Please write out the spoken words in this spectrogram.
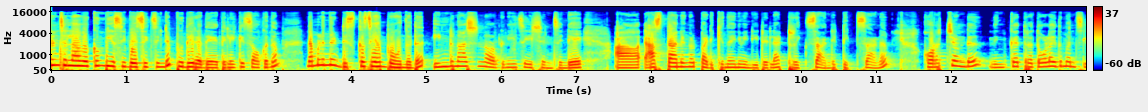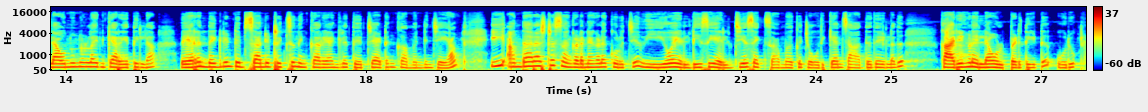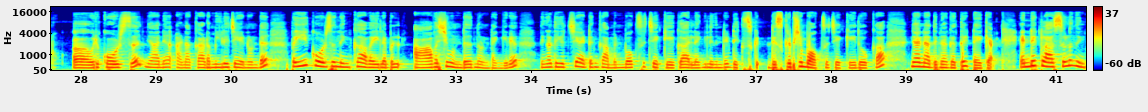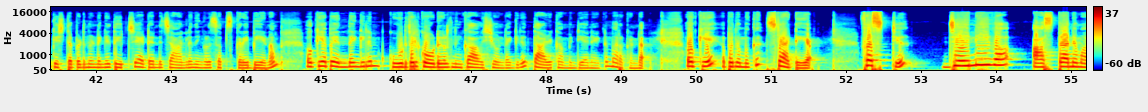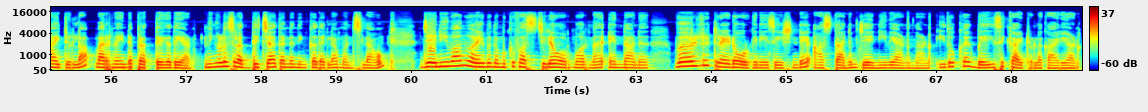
Friends എല്ലാവർക്കും B S C ബേസിക്സിന്റെ പുതിയൊരു അദ്ദേഹത്തിലേക്ക് സ്വാഗതം. നമ്മളിന്ന് ഡിസ്കസ് ചെയ്യാൻ പോകുന്നത് ഇന്റർനാഷണൽ ഓർഗനൈസേഷൻസിന്റെ ആസ്ഥാനങ്ങൾ പഠിക്കുന്നതിന് വേണ്ടിയിട്ടുള്ള ട്രിക്സ് ആൻഡ് ടിപ്സാണ് കുറച്ചുണ്ട്. നിങ്ങൾക്ക് എത്രത്തോളം ഇത് മനസ്സിലാവുന്നു എന്നുള്ളത് എനിക്കറിയത്തില്ല വേറെ എന്തെങ്കിലും ടിപ്സ് ആൻഡ് ട്രിക്സ് നിങ്ങൾക്ക് അറിയാമെങ്കിൽ തീർച്ചയായിട്ടും കമന്റും ചെയ്യാം. ഈ അന്താരാഷ്ട്ര സംഘടനകളെക്കുറിച്ച് V O L D C L G S എക്സാമുകൾക്ക് ചോദിക്കാൻ സാധ്യതയുള്ളത് കാര്യങ്ങളെല്ലാം ഉൾപ്പെടുത്തിയിട്ട് ഒരു ഒരു കോഴ്സ് ഞാൻ അണക്കാഡമിയിൽ ചെയ്യുന്നുണ്ട്. അപ്പോൾ ഈ കോഴ്സ് നിങ്ങൾക്ക് അവൈലബിൾ ആവശ്യമുണ്ട് എന്നുണ്ടെങ്കിൽ നിങ്ങൾ തീർച്ചയായിട്ടും കമന്റ് ബോക്സ് ചെക്ക് ചെയ്യുക അല്ലെങ്കിൽ ഇതിന്റെ ഡിസ്ക്രി ഡിസ്ക്രിപ്ഷൻ ബോക്സ് ചെക്ക് ചെയ്ത് നോക്കുക. ഞാൻ അതിനകത്ത് ഇട്ടേക്കാം. എന്റെ ക്ലാസ്സുകൾ നിങ്ങൾക്ക് ഇഷ്ടപ്പെടുന്നുണ്ടെങ്കിൽ തീർച്ചയായിട്ടും എന്റെ ചാനൽ നിങ്ങൾ സബ്സ്ക്രൈബ് ചെയ്യണം. ഓക്കെ അപ്പോൾ എന്തെങ്കിലും കൂടുതൽ കോഡുകൾ നിങ്ങൾക്ക് ആവശ്യമുണ്ടെങ്കിൽ താഴെ കമന്റ് ചെയ്യാനായിട്ട് മറക്കണ്ട. ഓക്കെ അപ്പോൾ നമുക്ക് സ്റ്റാർട്ട് ചെയ്യാം. ഫസ്റ്റ് ജനീവ ആസ്ഥാനമായിട്ടുള്ള വർണയിന്റെ പ്രത്യേകതയാണ്. നിങ്ങൾ ശ്രദ്ധിച്ചാൽ തന്നെ നിങ്ങൾക്കതെല്ലാം മനസ്സിലാവും. ജനീവ എന്ന് പറയുമ്പോൾ നമുക്ക് ഫസ്റ്റിൽ ഓർമ്മ പറഞ്ഞത് എന്താണ്? വേൾഡ് ട്രേഡ് ഓർഗനൈസേഷന്റെ ആസ്ഥാനം ജനീവയാണെന്നാണ്. ഇതൊക്കെ ബേസിക് ആയിട്ടുള്ള കാര്യമാണ്.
